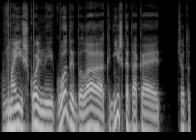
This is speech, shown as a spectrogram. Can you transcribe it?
в мои школьные годы была книжка такая, что-то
